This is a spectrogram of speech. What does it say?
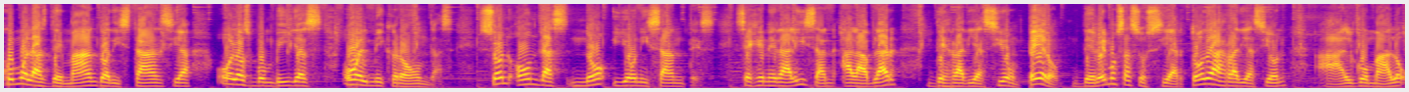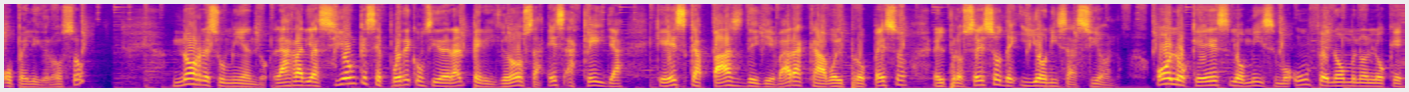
como las de mando a distancia o las bombillas o el microondas. Son ondas no ionizantes. Se generalizan al hablar de radiación, pero debemos asociar toda radiación a algo malo o peligroso. No resumiendo, la radiación que se puede considerar peligrosa es aquella que es capaz de llevar a cabo el proceso, el proceso de ionización o lo que es lo mismo, un fenómeno en lo que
